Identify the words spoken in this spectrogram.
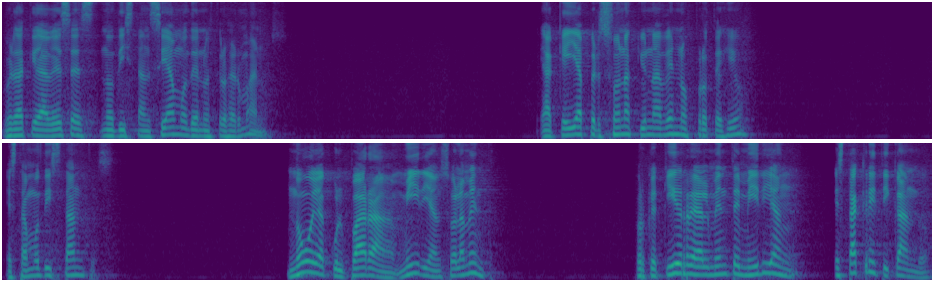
¿Verdad que a veces nos distanciamos de nuestros hermanos? Aquella persona que una vez nos protegió. Estamos distantes. No voy a culpar a Miriam solamente, porque aquí realmente Miriam está criticando,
